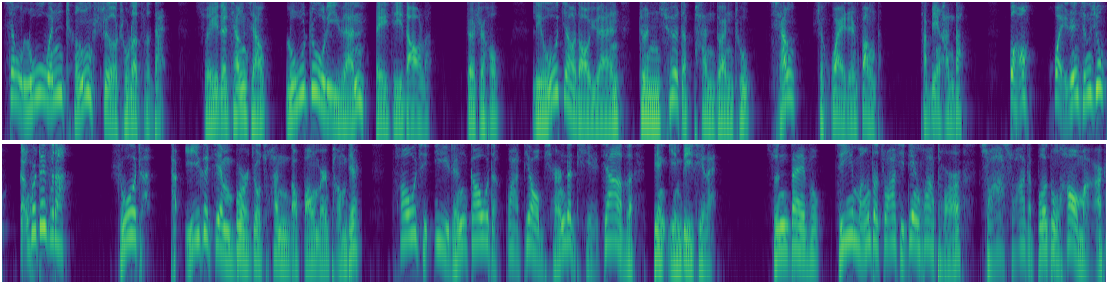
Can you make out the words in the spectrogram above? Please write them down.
向卢文成射出了子弹。随着枪响，卢助理员被击倒了。这时候。刘教导员准确地判断出枪是坏人放的，他便喊道：“不好，坏人行凶，赶快对付他！”说着，他一个箭步就窜到房门旁边，操起一人高的挂吊瓶的铁架子，便隐蔽起来。孙大夫急忙地抓起电话筒，刷刷地拨动号码，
